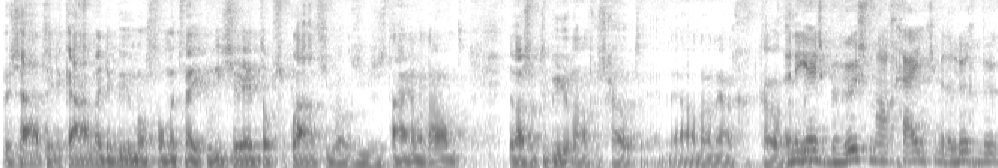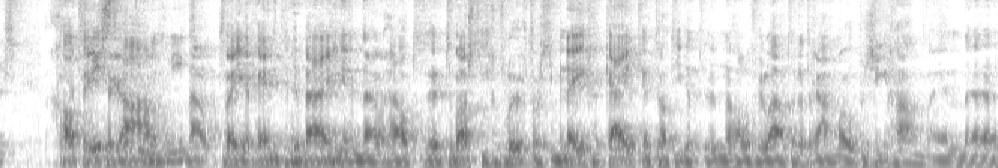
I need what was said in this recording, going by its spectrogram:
We zaten in de kamer, de buurman stond met twee politieagenten op zijn plaats. Die was hier zijn stein aan de hand. Er was op de buurman geschoten. En ja, dan ja, gekozen. En niet eens bewust, maar een geintje met een luchtbuks. Gat in zijn raam. Nou, twee agenten erbij. En nou, eh, toen was hij gevlucht, was hij beneden gaan kijken. En toen had hij dat, een half uur later het raam open zien gaan. En, eh,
